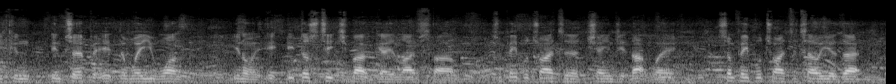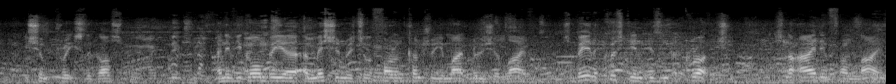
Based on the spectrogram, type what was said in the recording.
you can interpret it the way you want. You know, it, it does teach about gay lifestyle. So people try to change it that way. Some people try to tell you that you shouldn't preach the gospel. And if you go and be a, a missionary to a foreign country, you might lose your life. So being a Christian isn't a crutch. It's not hiding from life.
